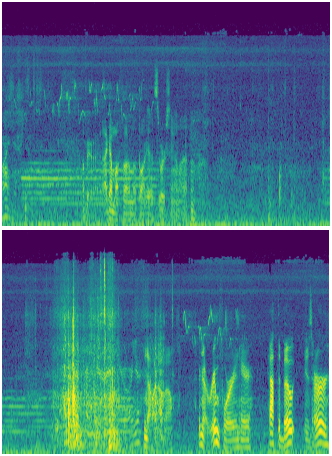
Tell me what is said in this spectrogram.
might if you. I'll be right. I got my phone in my pocket. That's the worst thing that'll happen. You're not gonna try and get her in here. No, no, no. There's no room for her in here. Half the boat is her.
